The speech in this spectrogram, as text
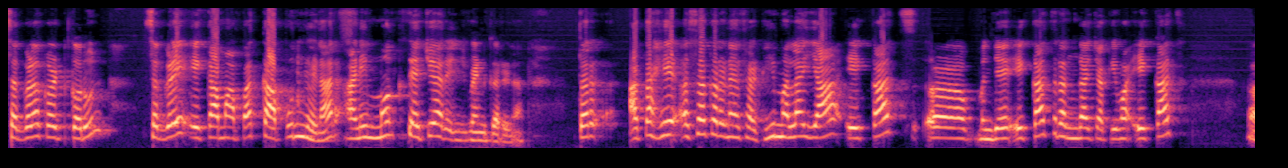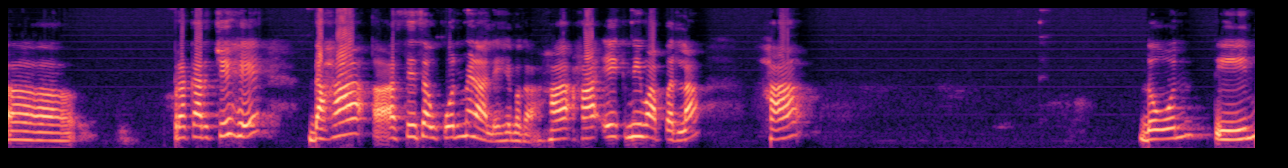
सगळं कट करून सगळे एका मापात कापून घेणार आणि मग त्याची अरेंजमेंट करणार. तर आता हे असं करण्यासाठी मला या एकाच म्हणजे एकाच रंगाच्या किंवा एकाच प्रकारचे हे दहा असे चौकोन मिळाले हे बघा. हा हा एक मी वापरला. हा दोन तीन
